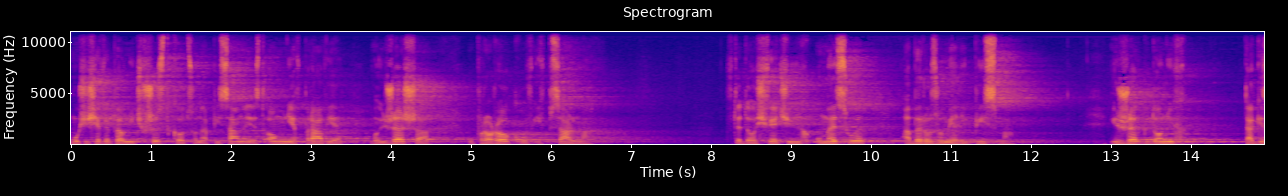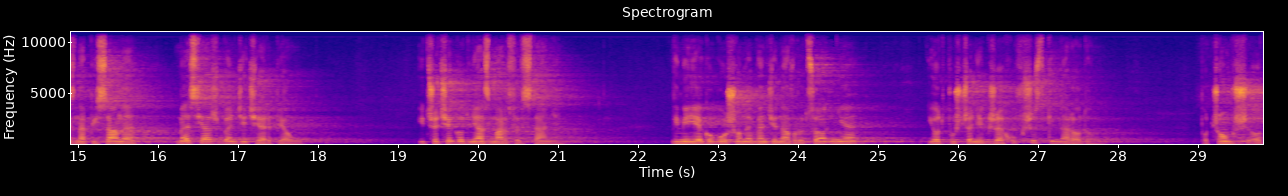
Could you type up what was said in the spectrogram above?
Musi się wypełnić wszystko, co napisane jest o mnie w prawie Mojżesza, u proroków i w psalmach. Wtedy oświecił ich umysły, aby rozumieli pisma. I rzekł do nich: Tak jest napisane, Mesjasz będzie cierpiał i trzeciego dnia zmartwychwstanie. W imię Jego głoszone będzie nawrócenie i odpuszczenie grzechów wszystkim narodom, począwszy od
